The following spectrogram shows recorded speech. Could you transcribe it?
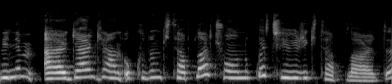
benim ergenken okuduğum kitaplar çoğunlukla çeviri kitaplardı.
